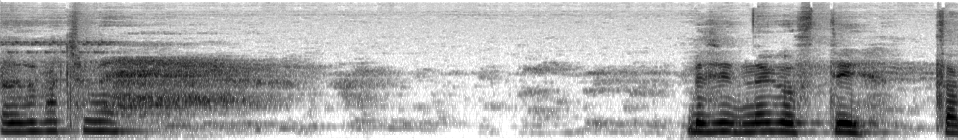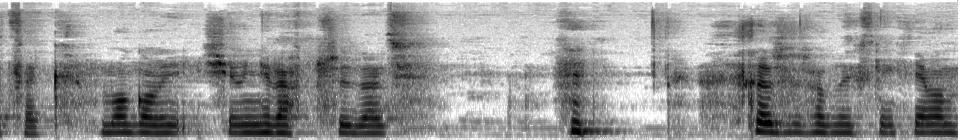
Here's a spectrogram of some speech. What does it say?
Ale zobaczymy. Bez jednego z tych cacek mogą się nieraz przydać. Szkoda, że żadnych z nich nie mam.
